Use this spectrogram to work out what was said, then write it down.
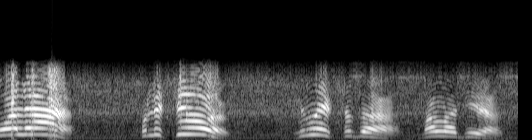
Коля! Полісюк! Дивись сюди! Молодець!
